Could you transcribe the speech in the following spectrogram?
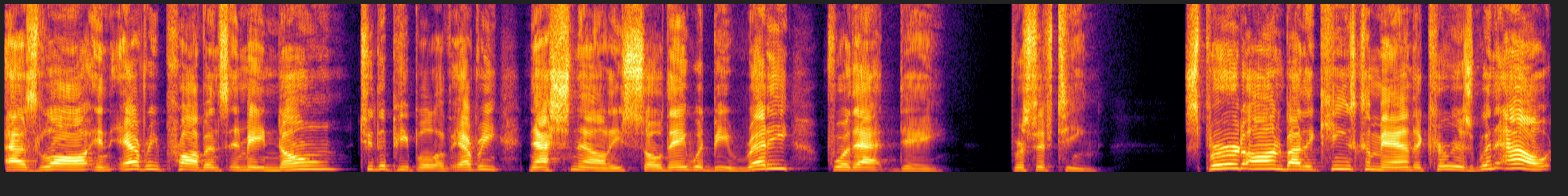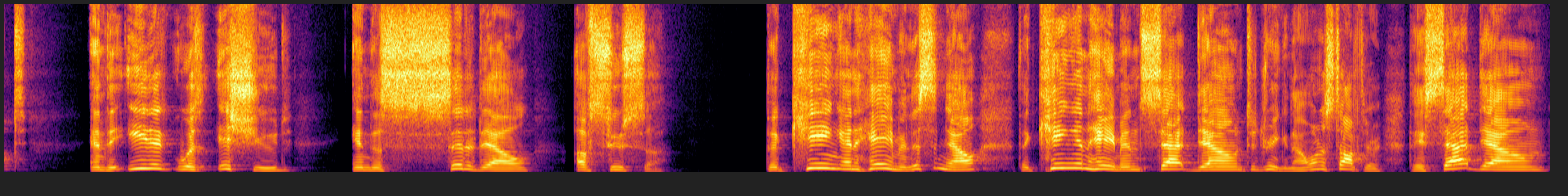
as law in every province and made known to the people of every nationality so they would be ready for that day. Verse 15 Spurred on by the king's command, the couriers went out, and the edict was issued in the citadel of Susa. The king and Haman, listen now, the king and Haman sat down to drink. Now I want to stop there. They sat down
